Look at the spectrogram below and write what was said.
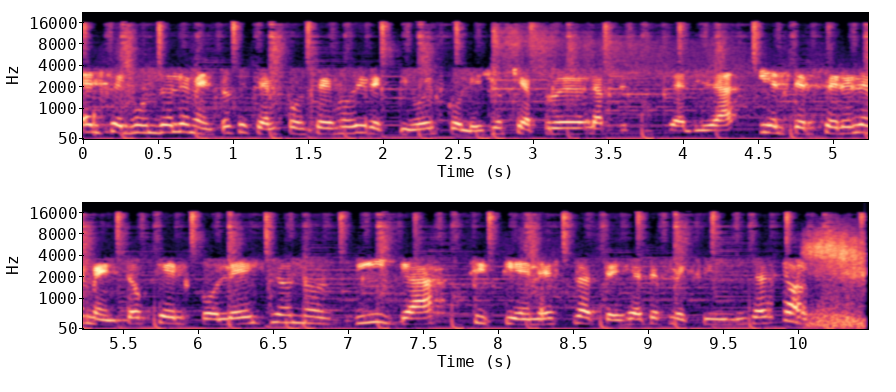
El segundo elemento que sea el consejo directivo del colegio que apruebe la presencialidad y el tercer elemento que el colegio nos diga si tiene estrategias de flexibilización.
